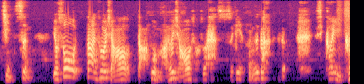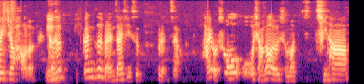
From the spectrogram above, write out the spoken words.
谨慎。有时候当然是会想要打混嘛，会想要想说，哎，随便，你这个可以可以就好了。可是跟日本人在一起是不能这样的。还有说，我想到有什么其他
